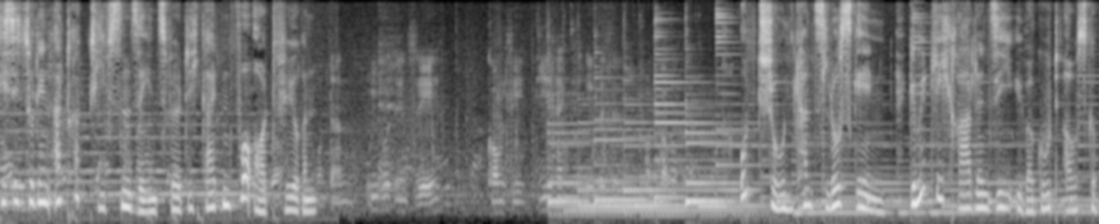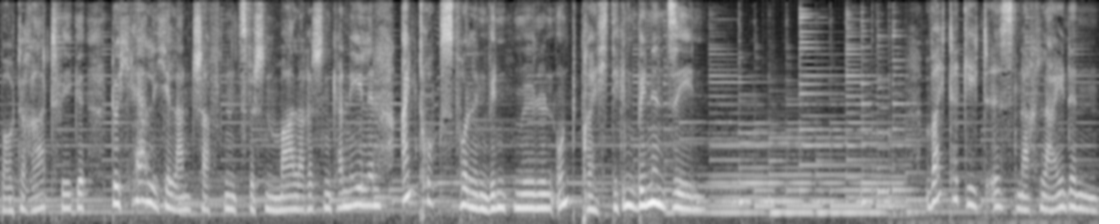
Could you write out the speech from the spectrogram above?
die Sie zu den attraktivsten Sehenswürdigkeiten vor Ort führen. Schon kann's losgehen. Gemütlich radeln sie über gut ausgebaute Radwege durch herrliche Landschaften zwischen malerischen Kanälen, eindrucksvollen Windmühlen und prächtigen Binnenseen. Weiter geht es nach Leiden,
